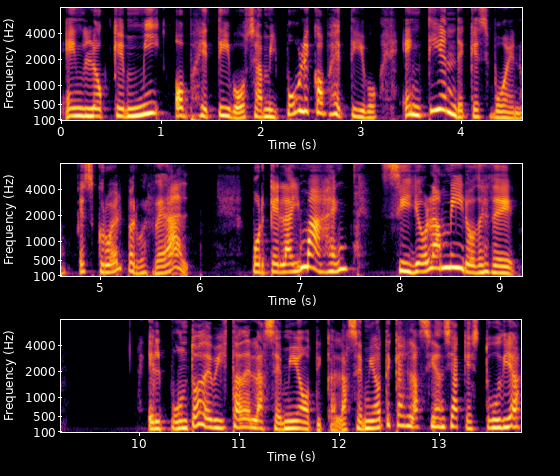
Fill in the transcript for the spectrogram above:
en lo que mi objetivo, o sea, mi público objetivo, entiende que es bueno. Es cruel, pero es real. Porque la imagen, si yo la miro desde el punto de vista de la semiótica, la semiótica es la ciencia que estudia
